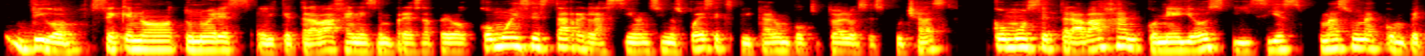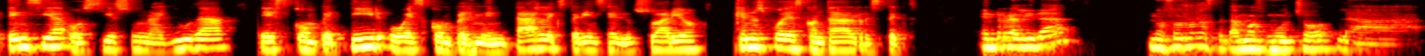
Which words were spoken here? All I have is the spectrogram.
Digo, sé que no, tú no eres el que trabaja en esa empresa, pero ¿cómo es esta relación? Si nos puedes explicar un poquito a los escuchas cómo se trabajan con ellos y si es más una competencia o si es una ayuda, es competir o es complementar la experiencia del usuario. ¿Qué nos puedes contar al respecto? En realidad, nosotros respetamos mucho la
